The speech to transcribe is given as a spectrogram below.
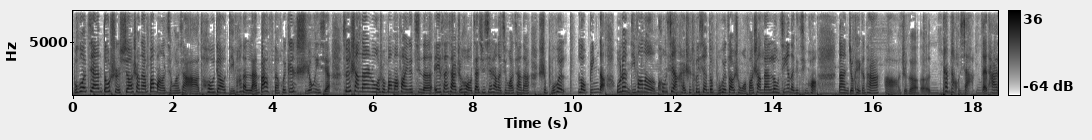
不过，既然都是需要上单帮忙的情况下啊，偷掉敌方的蓝 buff 呢会更实用一些。所以上单如果说帮忙放一个技能 A 三下之后再去线上的情况下呢，是不会漏兵的。无论敌方的控线还是推线都不会造成我方上单漏经验的一个情况。那你就可以跟他啊这个呃探讨一下，在他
